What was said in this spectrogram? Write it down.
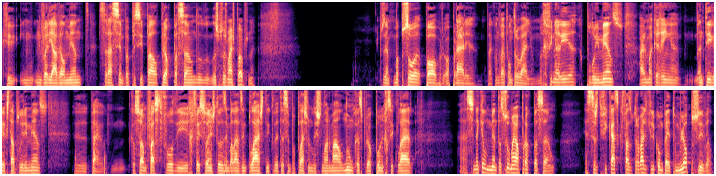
Que invariavelmente será sempre a principal preocupação do, das pessoas mais pobres, não é? Por exemplo, uma pessoa pobre, operária, pá, quando vai para um trabalho, uma refinaria que polui imenso, vai numa carrinha antiga que está a poluir imenso, uh, pá, consome fast food e refeições todas embaladas em plástico, deita sempre o plástico no lixo normal, nunca se preocupou em reciclar. Ah, se naquele momento a sua maior preocupação é certificar-se que faz o trabalho que lhe compete o melhor possível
